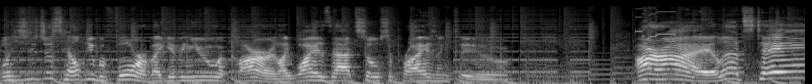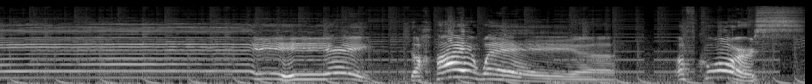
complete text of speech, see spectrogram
Well, he should just help you before by giving you a card. Like, why is that so surprising to you? Alright, let's take the highway! Of course!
